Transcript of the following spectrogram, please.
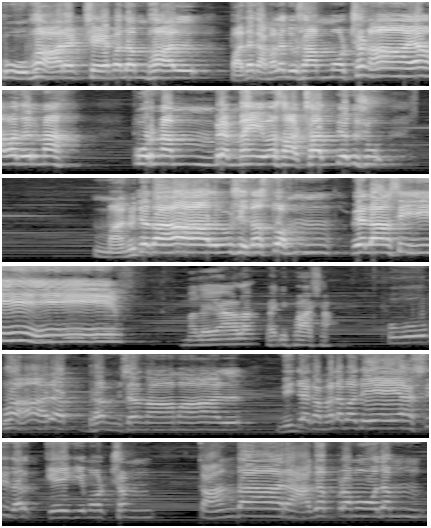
ഭൂഭാരക്ഷേപദംഭാൽ പദകമലജുഷാം മോക്ഷണായ അവതീർണ പൂർണം ബ്രഹ്മൈവ സാക്ഷാദ്യദുഷു മനുജതാദൃഷിതസ്ത്വം വിലാസീ. മലയാള പരിഭാഷ. ഭൂഭാരഭ്രംശനാമാൽ നിജകമലപദേ അശ്രിതർക്കേകി മോക്ഷം. കാന്താരാഗപ്രമോദം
